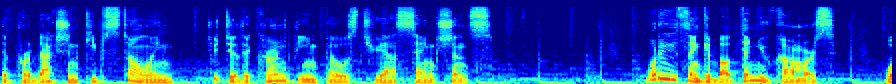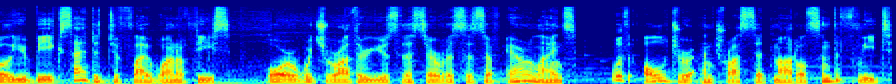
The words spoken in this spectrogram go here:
the production keeps stalling due to the currently imposed US sanctions. What do you think about the newcomers? Will you be excited to fly one of these, or would you rather use the services of airlines with older and trusted models in the fleet?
